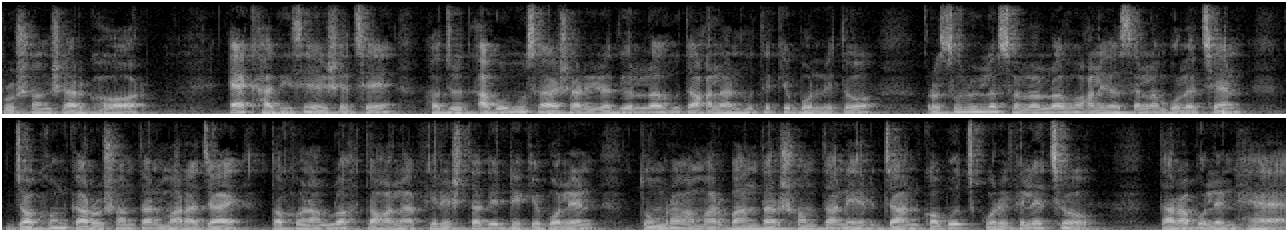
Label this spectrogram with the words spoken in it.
প্রশংসার ঘর। এক হাদিসে এসেছে হজরত আবু মুসা আশারি রাদিউল্লাহ তালাহু থেকে বর্ণিত, রসুলুল্লাহ সাল্লাহ আলিয়াসাল্লাম বলেছেন, যখন কারও সন্তান মারা যায়, তখন আল্লাহ তাআলা ফেরেশতাদের ডেকে বলেন, তোমরা আমার বান্দার সন্তানের যান কবজ করে ফেলেছ তারা বলেন হ্যাঁ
